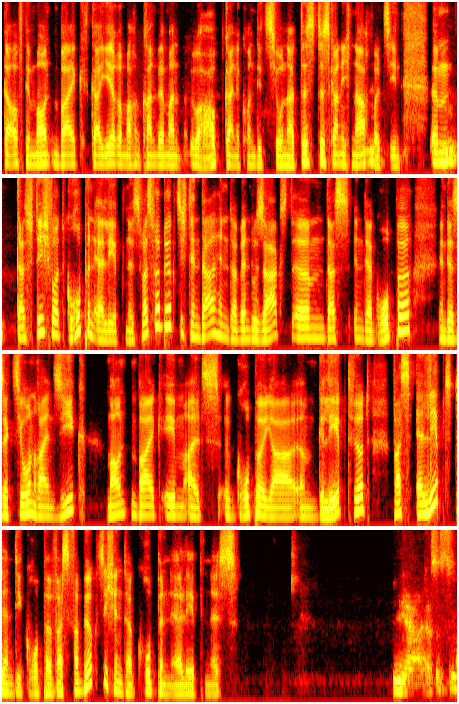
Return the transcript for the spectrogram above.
da auf dem Mountainbike Karriere machen kann, wenn man überhaupt keine Kondition hat. Das, das kann ich nachvollziehen. Ähm, das Stichwort Gruppenerlebnis, was verbirgt sich denn dahinter, wenn du sagst, ähm, dass in der Gruppe, in der Sektion Rhein-Sieg, Mountainbike eben als äh, Gruppe ja ähm, gelebt wird. Was erlebt denn die Gruppe? Was verbirgt sich hinter Gruppenerlebnis? Ja, das ist zum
